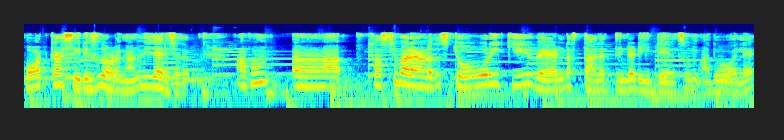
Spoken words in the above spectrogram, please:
പോഡ്കാസ്റ്റ് സീരീസ് തുടങ്ങാമെന്ന് വിചാരിച്ചത്. അപ്പം ഫസ്റ്റ് പറയാനുള്ളത് സ്റ്റോറിക്ക് വേണ്ട സ്ഥലത്തിന്റെ ഡീറ്റെയിൽസും അതുപോലെ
